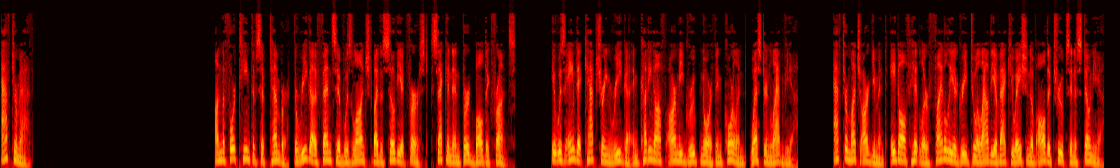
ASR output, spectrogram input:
Aftermath On 14 September, the Riga offensive was launched by the Soviet 1st, 2nd and 3rd Baltic fronts. It was aimed at capturing Riga and cutting off Army Group North in Courland, western Latvia. After much argument, Adolf Hitler finally agreed to allow the evacuation of all the troops in Estonia.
